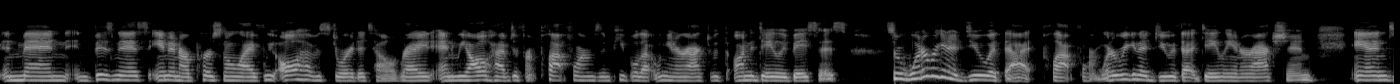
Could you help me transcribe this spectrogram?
and men in business and in our personal life, we all have a story to tell, right? And we all have different platforms and people that we interact with on a daily basis. So, what are we going to do with that platform? What are we going to do with that daily interaction? And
